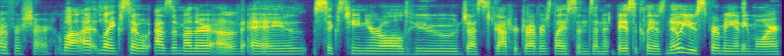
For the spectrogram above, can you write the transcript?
Oh, for sure. Well, I, like, so as a mother of a 16 year old who just got her driver's license and it basically has no use for me anymore,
